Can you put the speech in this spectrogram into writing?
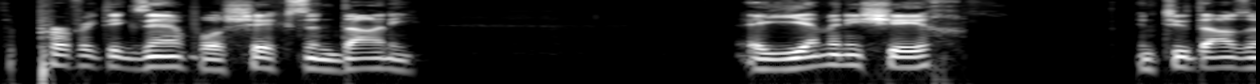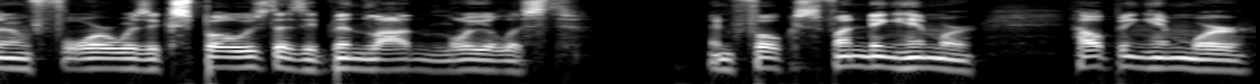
The perfect example is Sheikh Zindani, a Yemeni sheikh in 2004 was exposed as a bin Laden loyalist, and folks funding him or helping him were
